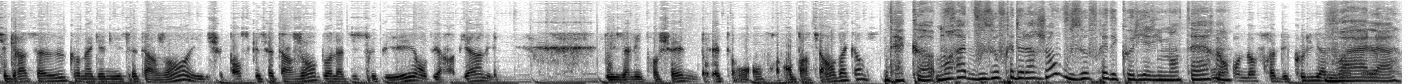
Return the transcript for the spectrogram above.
c'est grâce à eux qu'on a gagné cet argent et je pense que cet argent on doit la distribuer. On verra bien les, les années prochaines. Peut-être on, partira en vacances. D'accord. Morad, vous offrez de l'argent ou vous offrez des colis alimentaires? Non, on offre des colis alimentaires. Voilà,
